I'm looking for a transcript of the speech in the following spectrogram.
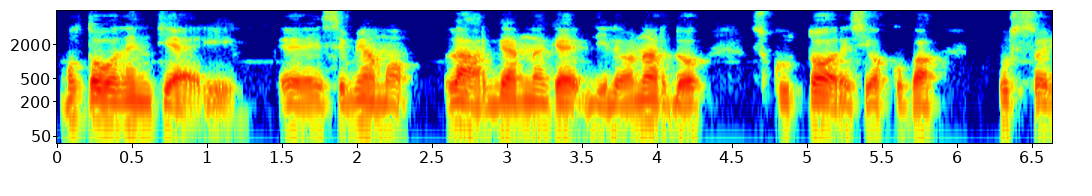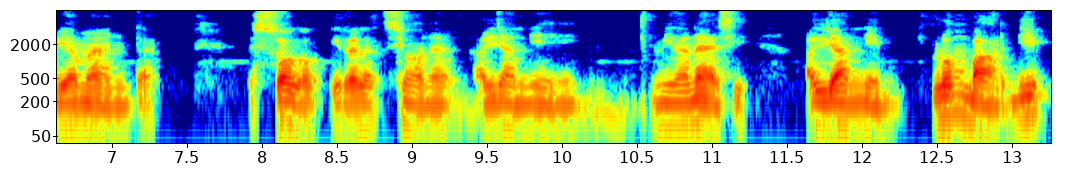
molto volentieri. Eh, seguiamo l'Argan che di Leonardo scultore si occupa cursoriamente. E solo in relazione agli anni milanesi, agli anni lombardi,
